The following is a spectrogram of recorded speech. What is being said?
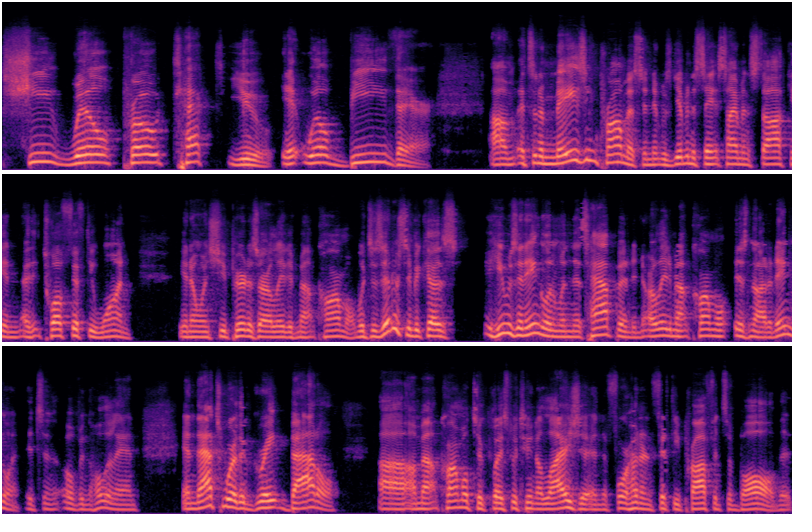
she will protect you. It will be there. Um, it's an amazing promise, and it was given to Saint Simon Stock in I think 1251. You know, when she appeared as Our Lady of Mount Carmel, which is interesting because he was in England when this happened, and Our Lady of Mount Carmel is not in England; it's in, over in the Holy Land, and that's where the great battle uh, on Mount Carmel took place between Elijah and the 450 prophets of Baal, that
